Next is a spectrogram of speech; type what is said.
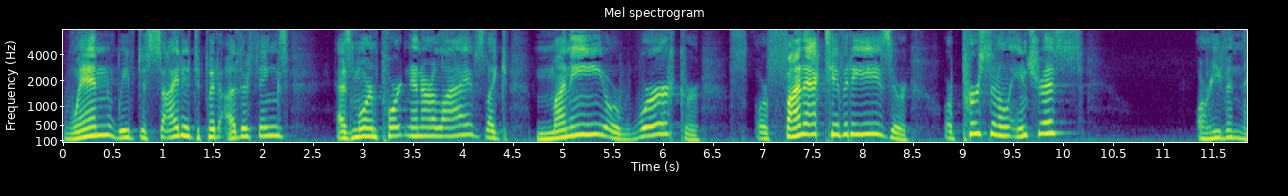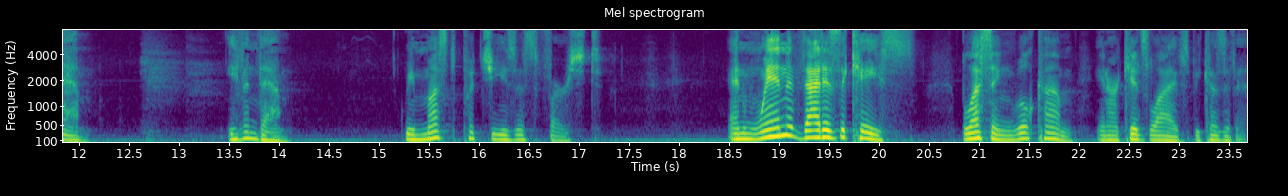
when we've decided to put other things as more important in our lives, like money or work or, or fun activities or, or personal interests, or even them? Even them. We must put Jesus first. And when that is the case, blessing will come in our kids' lives because of it.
